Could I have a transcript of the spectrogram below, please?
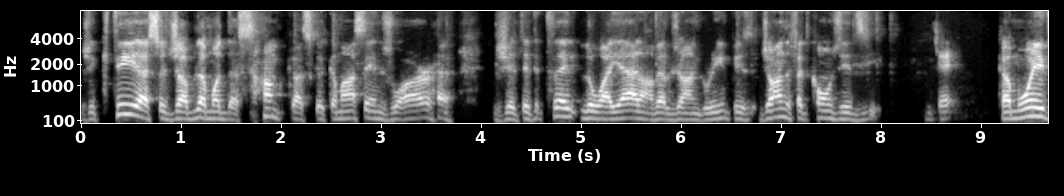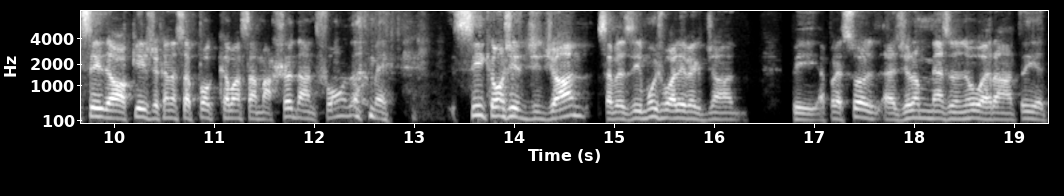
J'ai quitté ce job-là au mois de décembre parce que, comme ancien joueur, j'étais très loyal envers John Green. Puis John a fait congédier. Comme moi, tu sais, OK, je ne connaissais pas comment ça marchait dans le fond, mais si dit John, ça veut dire moi, je vais aller avec John. Puis après ça, euh, Jérôme Mazzano a rentré,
